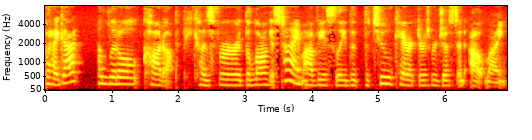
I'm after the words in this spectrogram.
but I got a little caught up because for the longest time, obviously, the, the two characters were just an outline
